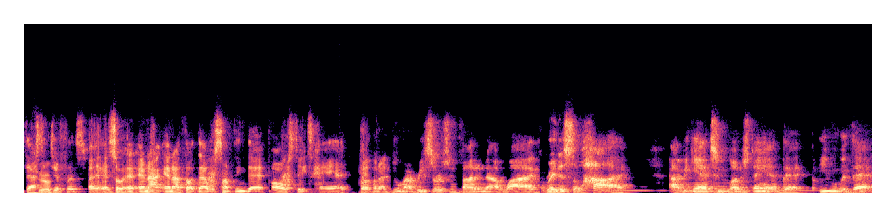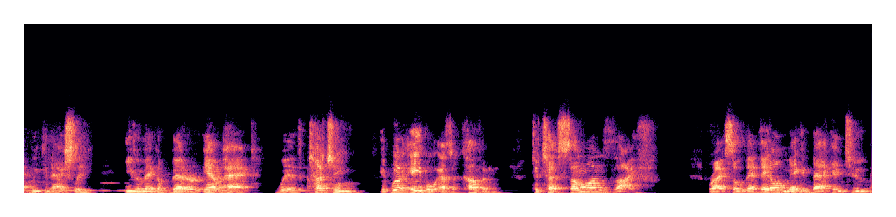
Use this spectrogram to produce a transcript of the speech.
That's sure. the difference. And so, and I and I thought that was something that all states had. But when I do my research and finding out why the rate is so high, I began to understand that even with that, we can actually even make a better impact with touching. If we're able as a company to touch someone's life right? So that they don't make it back into,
